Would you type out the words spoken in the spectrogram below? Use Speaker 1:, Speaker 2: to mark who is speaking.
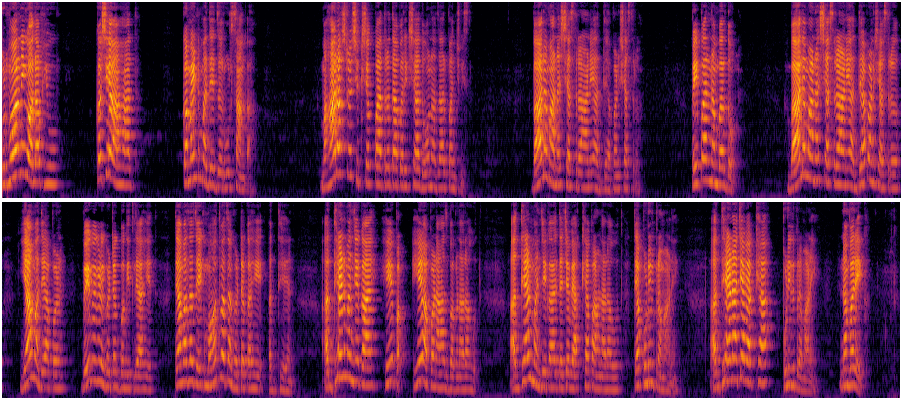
Speaker 1: Good morning all of you कसे आहात? कमेंटमध्ये जरूर सांगा. महाराष्ट्र शिक्षक पात्रता परीक्षा दोन हजार पंचवीस. बालमानसशास्त्र आणि अध्यापनशास्त्र पेपर नंबर दोन. बालमानसशास्त्र आणि अध्यापनशास्त्र यामध्ये आपण वेगवेगळे घटक बघितले आहेत. त्यामधलाच एक महत्त्वाचा घटक आहे अध्ययन. अध्ययन म्हणजे काय? हे प हे आपण आज बघणार आहोत. अध्ययन म्हणजे काय त्याच्या व्याख्या पाहणार आहोत. त्या पुढीलप्रमाणे अध्ययनाच्या व्याख्या पुढीलप्रमाणे नंबर एक.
